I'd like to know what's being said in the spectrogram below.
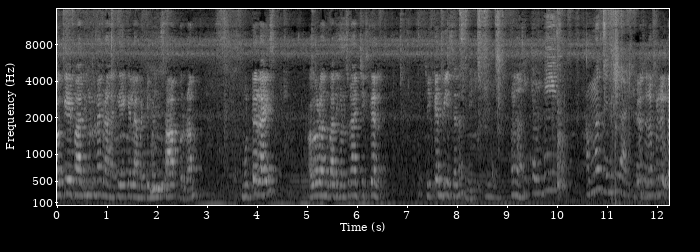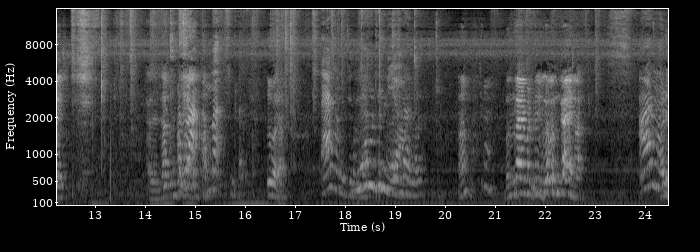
ஓகே பார்த்தீங்கன்னு சொன்னால் இப்போ நாங்கள் கேக் எல்லாம் வெட்டி முடிஞ்சு சாப்பிட்றோம். முட்டை ரைஸ் அதோட வந்து பார்த்தீங்கன்னு சொன்னால் சிக்கன் சிக்கன் பீஸ் என்ன? அது எல்லாத்துக்கும் சூப்பர்? வெங்காயம் மட்டும் இல்லை வெங்காயங்களா ஆறு மணி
